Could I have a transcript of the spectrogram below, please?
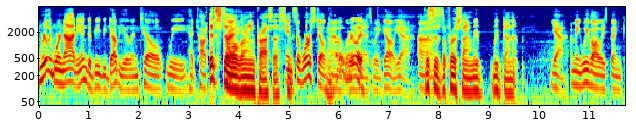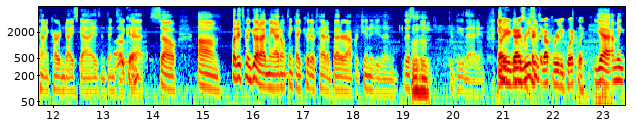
really were not into BBW until we had talked. to it's still a learning process. and so we're still kind of Oh, learning really? as we go. Yeah, um, this is the first time we've we've done it. yeah, I mean, we've always been kind of card and dice guys and things like that. So, um, but it's been good. I mean, I don't think I could have had a better opportunity than this Mhm. league to do that in. oh, you guys reason- picked it up really quickly. yeah, I mean,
